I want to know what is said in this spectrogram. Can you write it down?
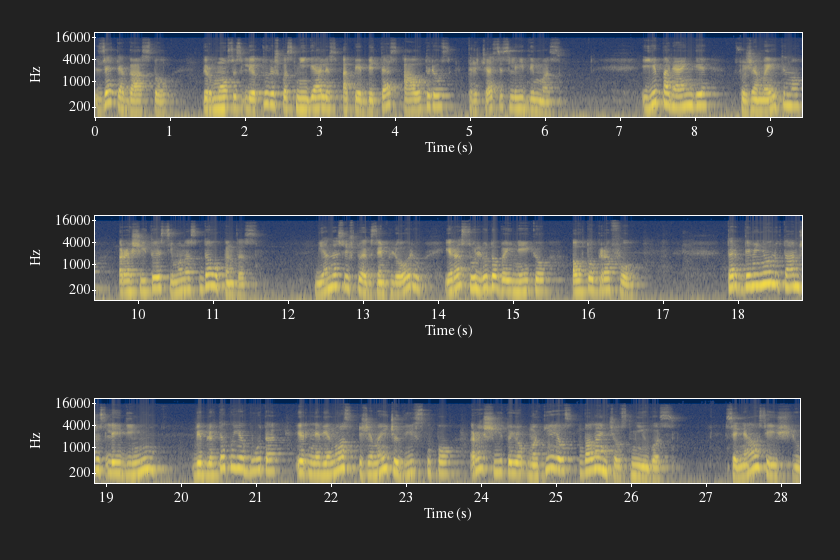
Zetegasto, pirmosios lietuviškos knygelės apie bites autoriaus trečiasis leidimas. Ji parengė su žemaitino rašytojas Simonas Daukantas. Vienas iš tų egzempliorių yra su Liudo Vaineikio autografu Tarp XIX amžiaus leidinių bibliotekoje būta ir ne vienos žemaičio vyskupo rašytojo Matėjaus Valančiaus knygos. Seniausia iš jų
